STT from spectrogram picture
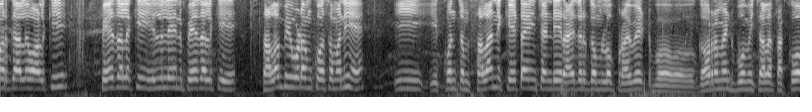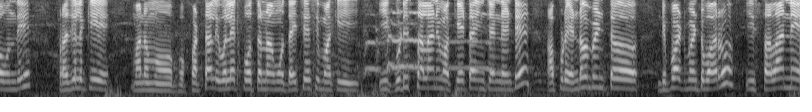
వర్గాల వాళ్ళకి పేదలకి ఇల్లు లేని పేదలకి స్థలం ఇవ్వడం కోసమని ఈ కొంచెం స్థలాన్ని కేటాయించండి. రాయదుర్గంలో ప్రైవేట్ గవర్నమెంట్ భూమి చాలా తక్కువ ఉంది. ప్రజలకి మనము పట్టాలు ఇవ్వలేకపోతున్నాము. దయచేసి మాకు ఈ- గుడి స్థలాన్ని మాకు కేటాయించండి అంటే అప్పుడు ఎండోమెంట్ డిపార్ట్మెంట్ uh, వారు ఈ స్థలాన్ని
